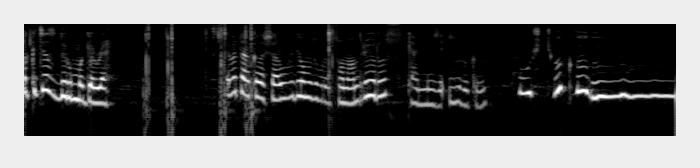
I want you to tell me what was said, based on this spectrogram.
bakacağız duruma göre. Evet arkadaşlar bu videomuzu burada sonlandırıyoruz. Kendinize iyi bakın. Hoşçakalın.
